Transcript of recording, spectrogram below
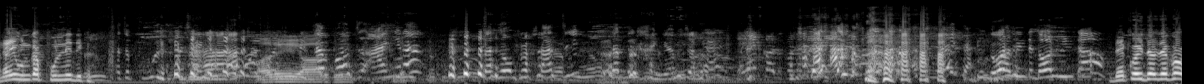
नाही उनका फूल नाही दिखा अरे यार. जब आएँगे ना तो प्रसाद जी तब दिखाएँगे हम चलो दोन मिनिटं दोन मिनिटं देखो इधर देखो.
